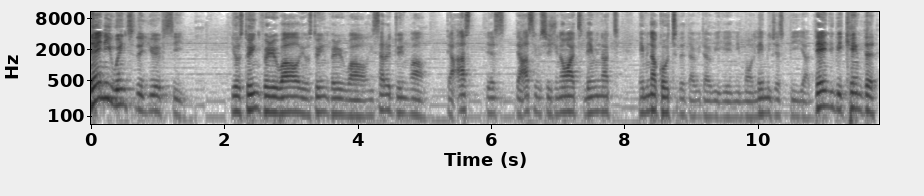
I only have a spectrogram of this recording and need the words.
Then he went to the UFC. He was doing very well. He was doing very well. He started doing well. They asked this. They asked him, He says, "You know what? Let me not. Let me not go to the WWE anymore. Let me just be." Uh, then he became the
